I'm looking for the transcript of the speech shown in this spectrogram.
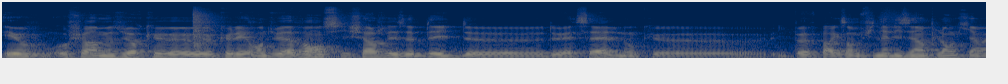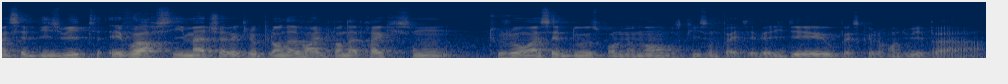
et au, fur et à mesure que, que, les rendus avancent, ils chargent les updates de, SL. Donc euh, ils peuvent par exemple finaliser un plan qui est en SL18 et voir s'il match avec le plan d'avant et le plan d'après qui sont toujours en SL12 pour le moment parce qu'ils n'ont pas été validés ou parce que le rendu n'est pas,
